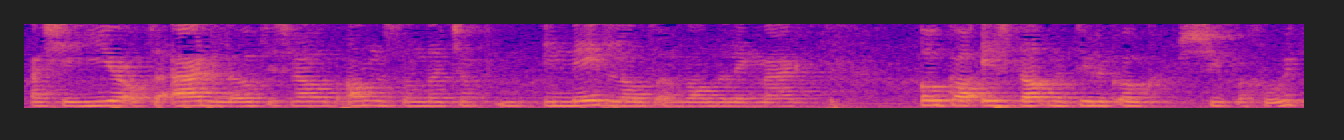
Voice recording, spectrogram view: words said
Als je hier op de aarde loopt, is wel wat anders dan dat je in Nederland een wandeling maakt. Ook al is dat natuurlijk ook supergoed.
